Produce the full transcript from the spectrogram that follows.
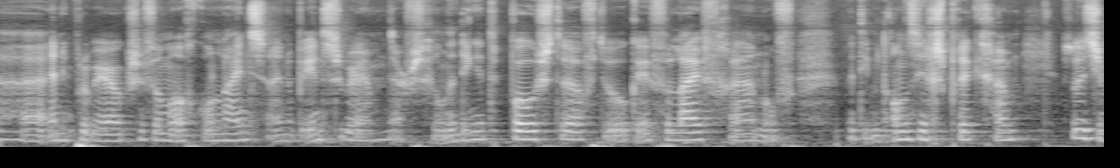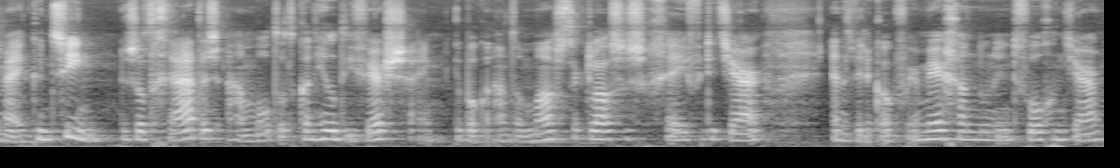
Uh, en ik probeer ook zoveel mogelijk online te zijn op Instagram, daar verschillende dingen te posten, af en toe ook even live gaan of met iemand anders in gesprek gaan, zodat je mij kunt zien. Dus dat gratis aanbod, dat kan heel divers zijn. Ik heb ook een aantal masterclasses gegeven dit jaar en dat wil ik ook weer meer gaan doen in het volgend jaar.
